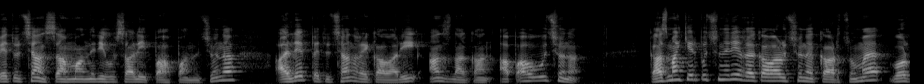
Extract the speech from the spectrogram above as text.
պետության սահմանների հուսալի պահպանությունը, այլև պետության ղեկավարի անձնական ապահովությունը։ Գազམ་ակերպությունների ղեկավարությունը կարծում է, որ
